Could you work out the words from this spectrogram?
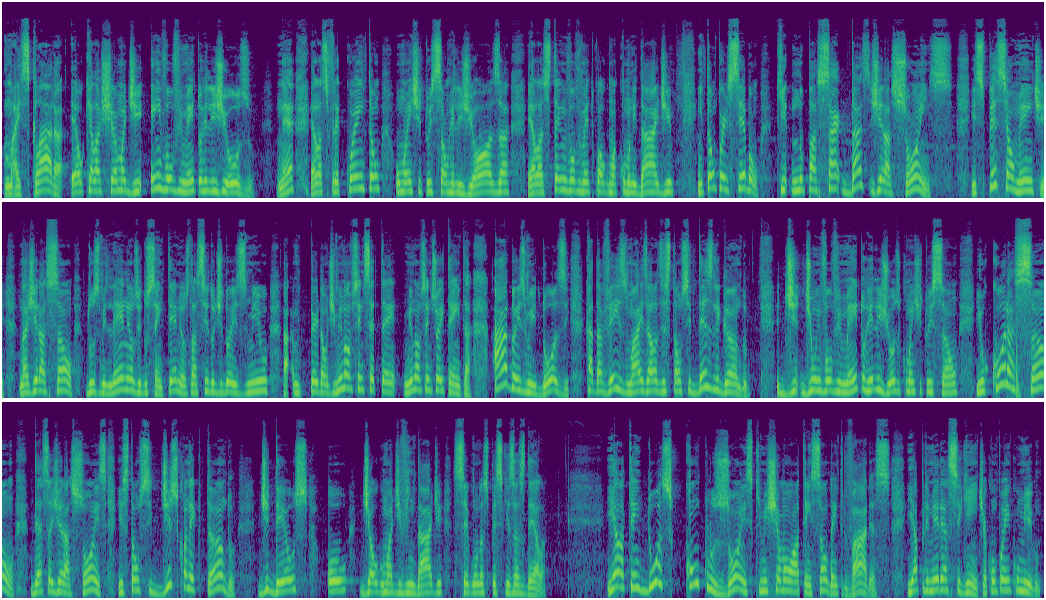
mais clara, é o que ela chama de envolvimento religioso né? Elas frequentam uma instituição religiosa, elas têm envolvimento com alguma comunidade. Então percebam que no passar das gerações, especialmente na geração dos millennials e dos centennials, nascido de 2000, ah, perdão, de 1970, 1980 a 2012, cada vez mais elas estão se desligando de, de um envolvimento religioso com uma instituição e o coração dessas gerações estão se desconectando desconectando de Deus ou de alguma divindade, segundo as pesquisas dela. E ela tem duas conclusões que me chamam a atenção, dentre várias. E a primeira é a seguinte: acompanhem comigo.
